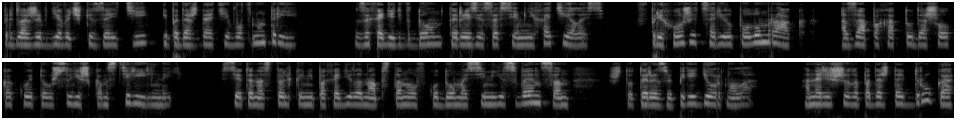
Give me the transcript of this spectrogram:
предложив девочке зайти и подождать его внутри. Заходить в дом Терезе совсем не хотелось. В прихожей царил полумрак, а запах оттуда шел какой-то уж слишком стерильный. Все это настолько не походило на обстановку дома семьи Свенсон, что Терезу передернула. Она решила подождать друга,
